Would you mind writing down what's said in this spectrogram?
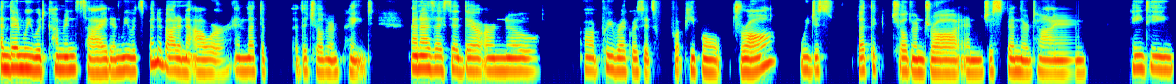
and then we would come inside and we would spend about an hour and let the, the children paint and as i said there are no uh, prerequisites what people draw we just let the children draw and just spend their time painting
